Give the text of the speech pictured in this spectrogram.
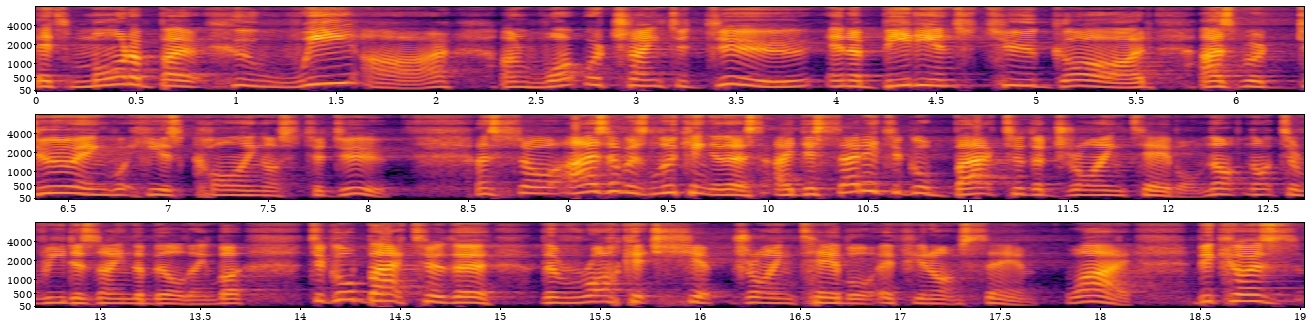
It's more about who we are and what we're trying to do in obedience to God as we're doing what He is calling us to do. And so, as I was looking at this, I decided to go back to the drawing table, not, not to redesign the building, but to go back to the, the rocket ship drawing table, if you know what I'm saying. Why? Because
